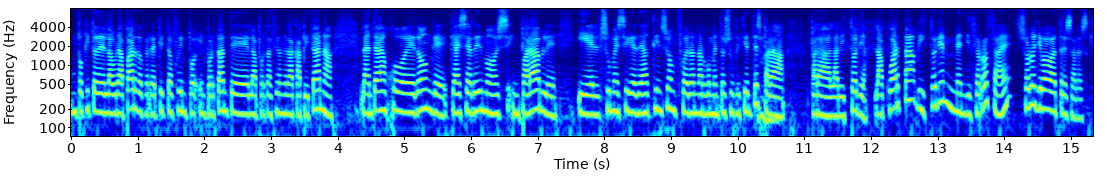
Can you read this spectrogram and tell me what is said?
un poquito de Laura Pardo, que repito fue impo- importante la aportación de la capitana, la entrada en juego de Dongue, que a ese ritmo es imparable, y el sume sigue de Atkinson fueron argumentos suficientes para, para la victoria. La cuarta victoria en Mendizorroza, ¿eh? solo llevaba tres Araski.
